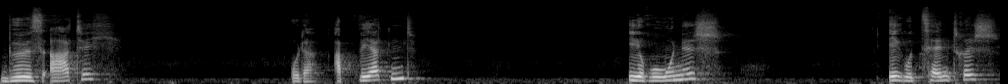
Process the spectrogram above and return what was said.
bösartig oder abwertend, ironisch, egozentrisch,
